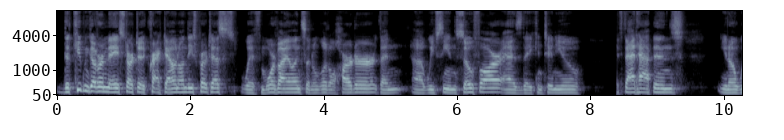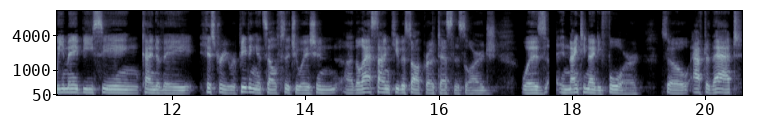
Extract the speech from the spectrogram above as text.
the Cuban government may start to crack down on these protests with more violence and a little harder than uh, we've seen so far as they continue. If that happens, you know, we may be seeing kind of a history repeating itself situation. Uh, the last time Cuba saw protests this large was in 1994. So after that,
